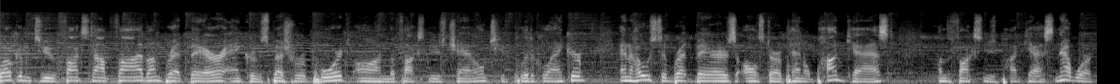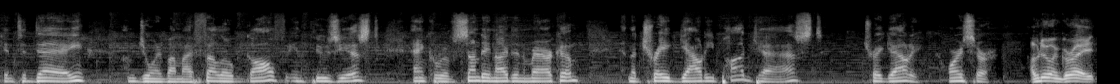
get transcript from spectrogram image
Welcome to Fox Top 5. I'm Bret Baier, anchor of Special Report on the Fox News Channel, chief political anchor, and host of Bret Baier's All Star Panel podcast on the Fox News Podcast Network. And today, I'm joined by my fellow golf enthusiast, anchor of Sunday Night in America and the Trey Gowdy podcast. Trey Gowdy, how are you, sir? I'm doing great.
